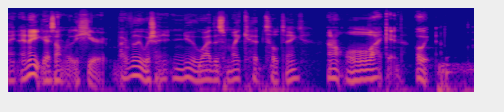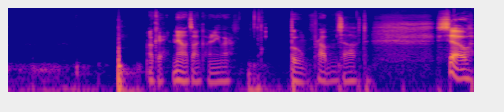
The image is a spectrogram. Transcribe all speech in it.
I, I know you guys don't really hear it, I really wish I knew why this mic kept tilting. I don't like it. Oh, wait. Okay, now it's not going anywhere. Boom, problem solved. So,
